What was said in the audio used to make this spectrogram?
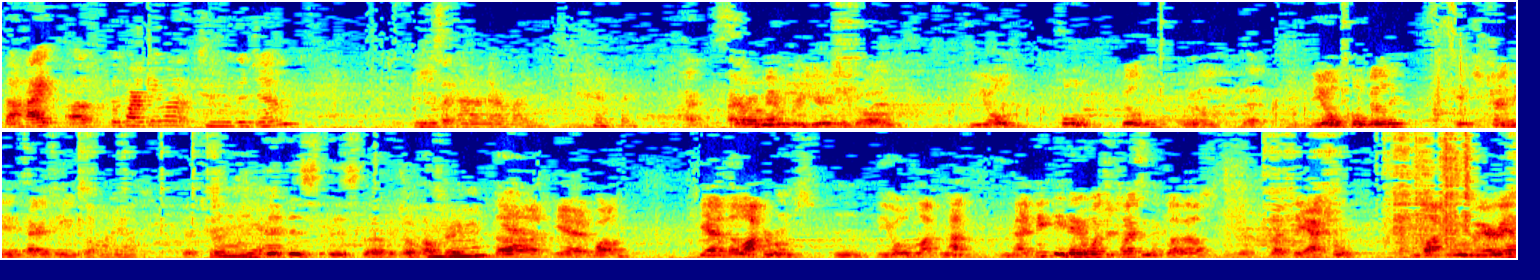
the hike up the parking lot to the gym, you're just like, ah, never mind. I, So- I remember years ago, the old pool building, you know, the, the old pool building, it turned the entire thing into a haunted house. That's right. Yeah. This, this, uh, the clubhouse, right? The, Yeah. yeah, well, yeah, the locker rooms, Mm. the old locker, not, I think they did it once or twice in the clubhouse, but the actual locker room area,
